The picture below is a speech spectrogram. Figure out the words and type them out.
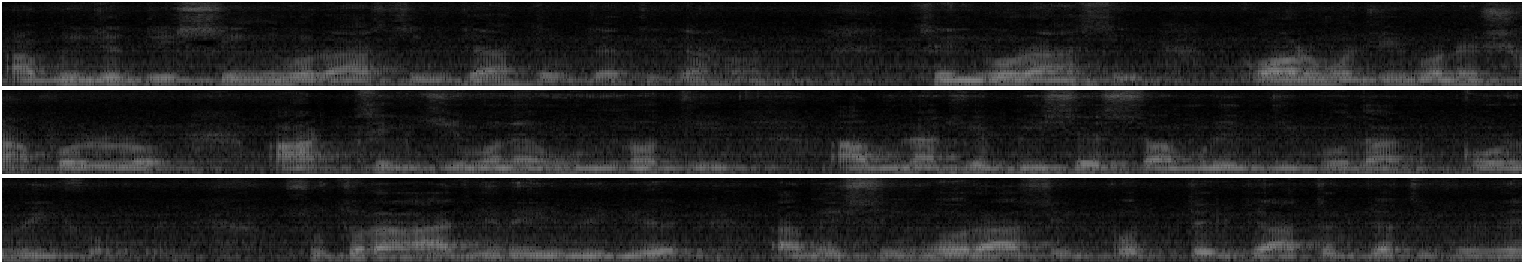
আপনি যদি সিংহ রাশির জাতক জাতিকা হন, সিংহ রাশি কর্মজীবনে সাফল্য, আর্থিক জীবনে উন্নতি আপনাকে বিশেষ সমৃদ্ধি প্রদান করবেই করবে। সুতরাং আজকের এই ভিডিও আমি সিংহ রাশির প্রত্যেক জাতক জাতিকাকে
